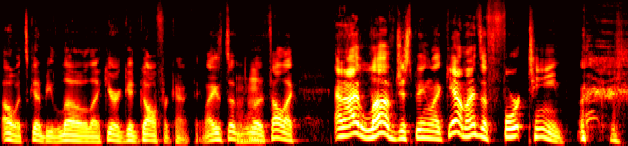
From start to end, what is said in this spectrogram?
oh, it's gonna be low, like you're a good golfer kind of thing. Like it's what it felt like. And I love just being like, yeah, mine's a 14.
